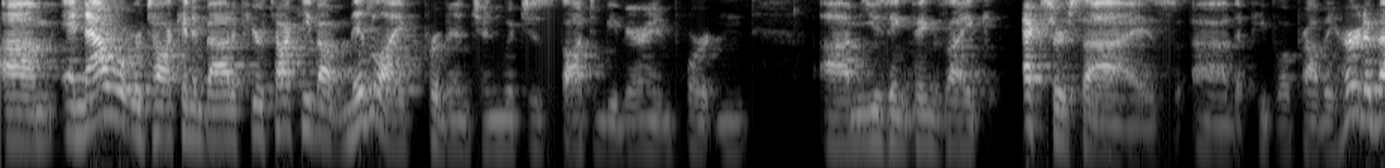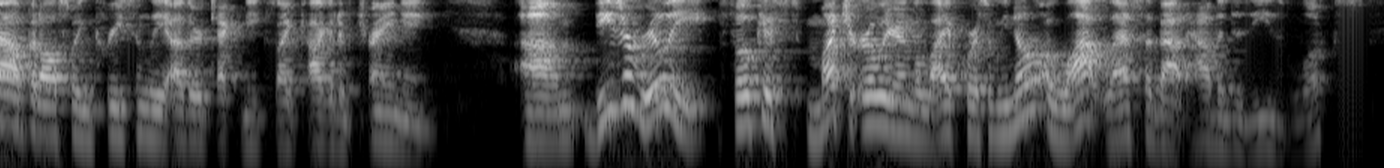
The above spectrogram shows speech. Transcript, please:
Um, and now what we're talking about, if you're talking about midlife prevention, which is thought to be very important, um, using things like exercise uh, that people have probably heard about, but also increasingly other techniques like cognitive training. Um, these are really focused much earlier in the life course, and we know a lot less about how the disease looks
